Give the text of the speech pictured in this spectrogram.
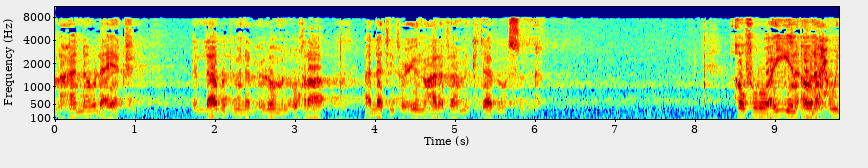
مع أنه لا يكفي بل لابد من العلوم الأخرى التي تعين على فهم الكتاب والسنة أو فروعي أو نحوي.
